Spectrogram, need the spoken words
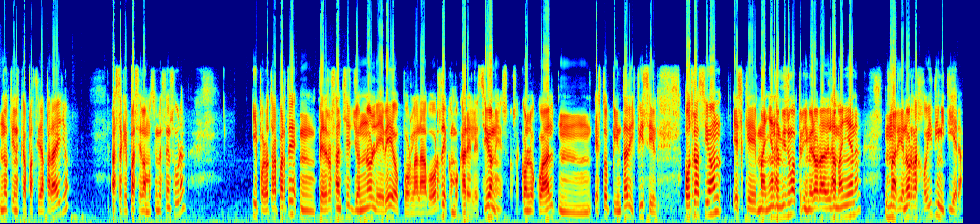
no tienes capacidad para ello hasta que pase la moción de censura. Y por otra parte, mm, Pedro Sánchez yo no le veo por la labor de convocar elecciones, o sea, con lo cual mm, esto pinta difícil. Otra opción es que mañana mismo, a primera hora de la mañana, Mariano Rajoy dimitiera.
